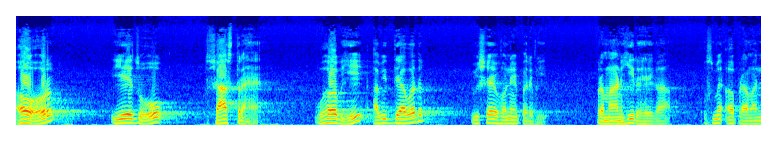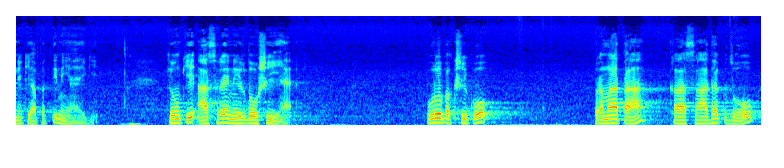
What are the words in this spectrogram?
और ये जो शास्त्र है, वह भी अविद्यावद विषय होने पर भी प्रमाण ही रहेगा, उसमें अप्रामाण्य की आपत्ति नहीं आएगी। क्योंकि आश्रय निर्दोषी है। पूर्व पक्षी को प्रमाता का साधक जो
